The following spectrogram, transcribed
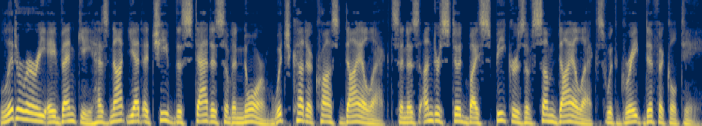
Literary Evenki has not yet achieved the status of a norm which cut across dialects and is understood by speakers of some dialects with great difficulty.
